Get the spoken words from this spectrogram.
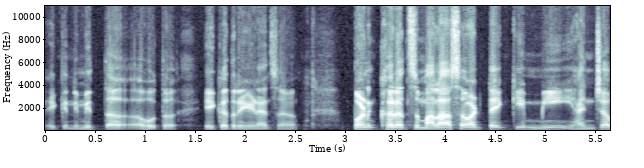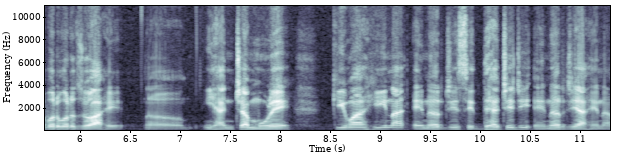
एक निमित्त होतं एकत्र येण्याचं. पण खरंच मला असं वाटतंय की मी ह्यांच्याबरोबर जो आहे ह्यांच्यामुळे किंवा ही ना एनर्जी सिद्ध्याची जी एनर्जी आहे ना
